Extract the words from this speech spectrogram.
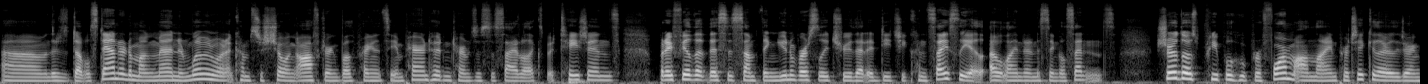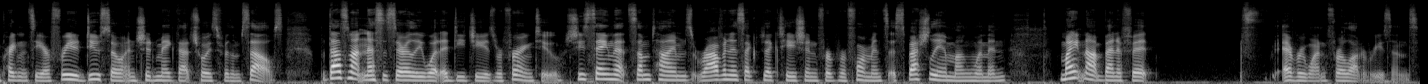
um, there's a double standard among men and women when it comes to showing off during both pregnancy and parenthood in terms of societal expectations. But I feel that this is something universally true that Adichie concisely outlined in a single sentence. Sure, those people who perform online, particularly during pregnancy, are free to do so and should make that choice for themselves. But that's not necessarily what Adichie is referring to. She's saying that sometimes ravenous expectation for performance, especially among women, might not benefit f- everyone for a lot of reasons.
